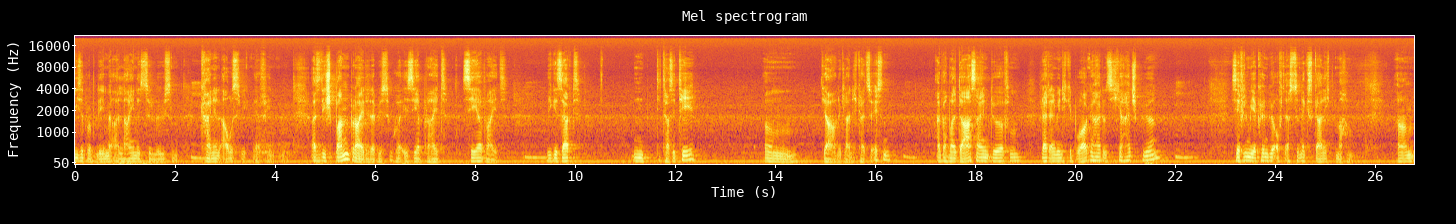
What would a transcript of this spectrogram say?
diese Probleme alleine zu lösen, mhm. keinen Ausweg mehr finden. Also die Spannbreite der Besucher ist sehr breit, sehr weit. Mhm. Wie gesagt, die Tasse Tee, ähm, ja, eine Kleinigkeit zu essen, mhm. einfach mal da sein dürfen, vielleicht ein wenig Geborgenheit und Sicherheit spüren. Mhm. Sehr viel mehr können wir oft erst zunächst gar nicht machen. Ähm,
